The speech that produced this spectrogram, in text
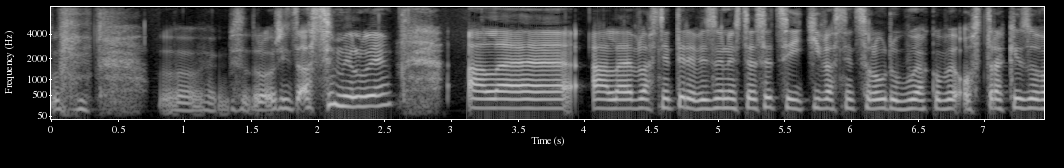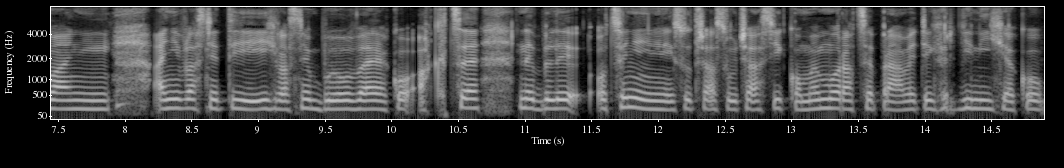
jak by se to dalo říct, asimiluje, ale, ale vlastně ty revizionisté se cítí vlastně celou dobu jakoby ostrakizovaní, ani vlastně ty jejich vlastně bojové jako akce nebyly oceněny, nejsou třeba součástí komemorace právě těch hrdiných jako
